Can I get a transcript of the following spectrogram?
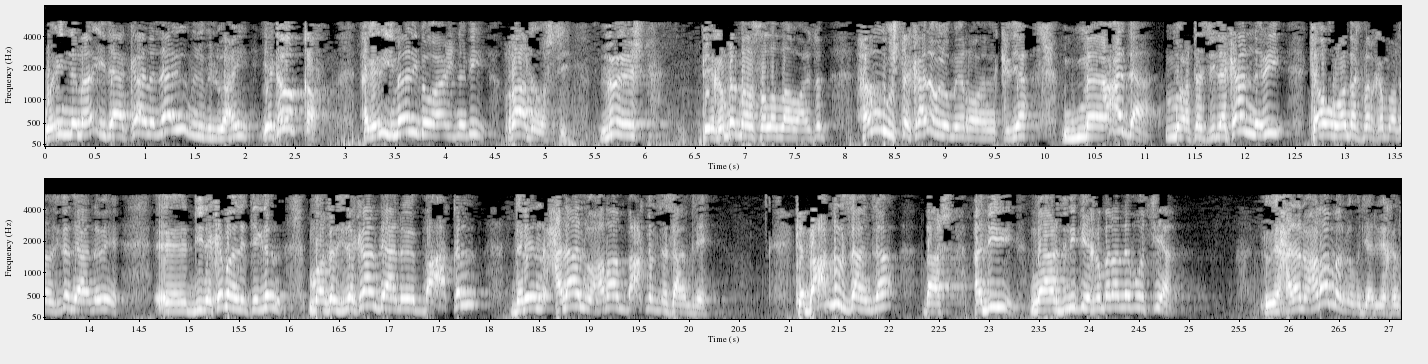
وإنما إذا كان لا يؤمن بالوحي يتوقف أجل إيماني بوحي النبي راد وستي ليش پێغمبەرمان صلی الله علیه وسلم هەموو شتەکان ئەو لەمەی ڕەوانە کردیا ماعدا معتەزیلەکان نەوی کە ئەو ڕەوانەك فەرقە معتەزیلە دەیانەوێ دینەکەمان لێ تێکدەن معتەزیلەکان دەیانەوێ بەعقل دەڵێن حەلال و حەرام بەعقل دەزانرێ. کە بەعقل زانرا باش ئەدی ناردنی پێغمبەران لە بۆ چییە لو حلال وحرام لو بجاري يخن.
